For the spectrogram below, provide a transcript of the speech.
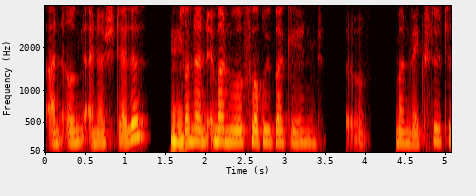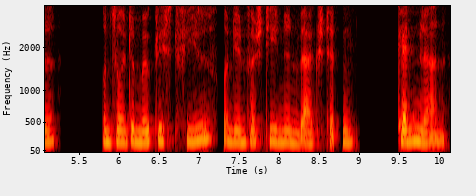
an irgendeiner Stelle, Hm. sondern immer nur vorübergehend. Äh, Man wechselte und sollte möglichst viel von den verschiedenen Werkstätten kennenlernen.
